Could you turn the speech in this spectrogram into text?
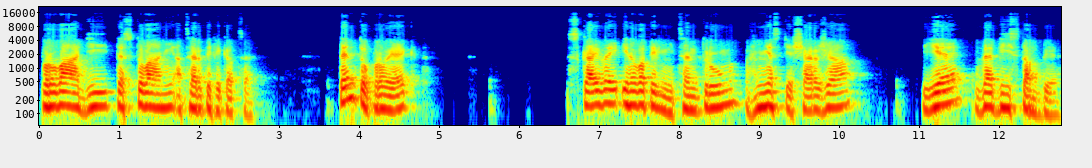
provádí testování a certifikace. Tento projekt Skyway Inovativní centrum v městě Šarža je ve výstavbě.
